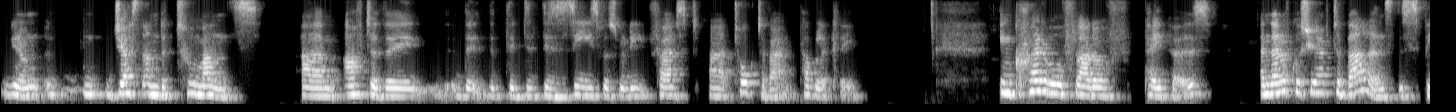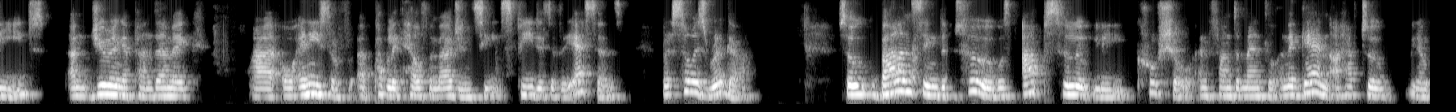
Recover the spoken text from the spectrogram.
you know, just under two months um, after the, the, the, the, disease was really first uh, talked about publicly. Incredible flood of papers. And then, of course, you have to balance the speed. And during a pandemic uh, or any sort of public health emergency, speed is of the essence, but so is rigor. So balancing the two was absolutely crucial and fundamental. And again, I have to you know,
